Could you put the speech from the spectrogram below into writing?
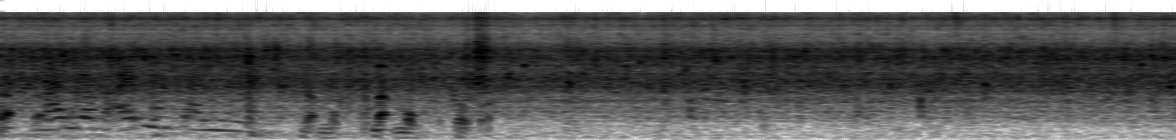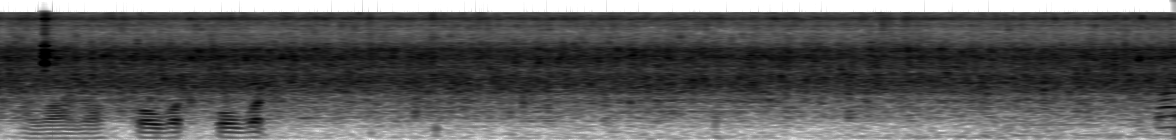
ដាក់ បាញ់យកអីក្នុងចាញ់នេះ ដាក់មុខដាក់មុខទុកអឡឡ កូវិតកូវិតទៅ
